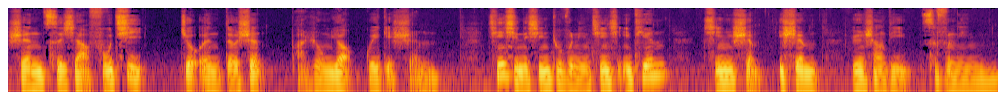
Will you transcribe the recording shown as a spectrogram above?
神赐下福气、救恩、得胜，把荣耀归给神。清醒的心，祝福您清醒一天，清醒一生。愿上帝赐福您。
